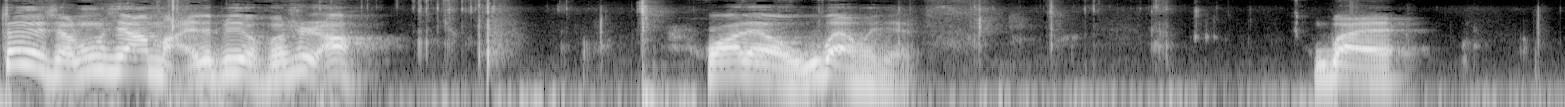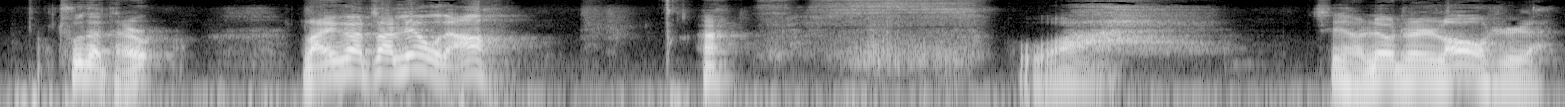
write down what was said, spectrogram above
这个小龙虾买的比较合适啊，花了五百块钱，五百出点头，来个蘸料的啊，啊，哇，这小料汁老好吃了。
